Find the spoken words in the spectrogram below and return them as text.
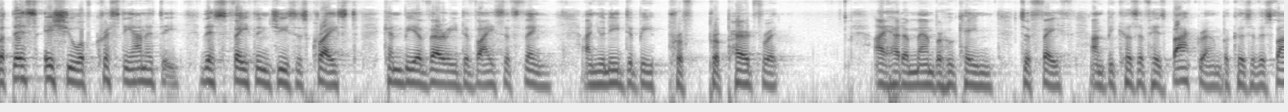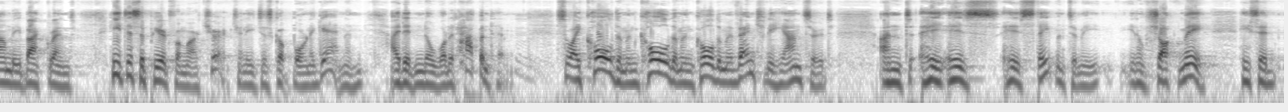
But this issue of Christianity, this faith in Jesus Christ, can be a very divisive thing, and you need to be pre- prepared for it. I had a member who came to faith, and because of his background, because of his family background, he disappeared from our church and he just got born again. And I didn't know what had happened to him. Hmm. So I called him and called him and called him. Eventually he answered, and his, his statement to me, you know, shocked me. He said,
